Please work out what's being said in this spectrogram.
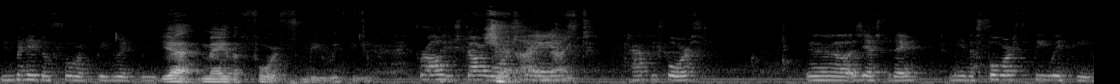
May the 4th be with you. Yeah, May the 4th be with you. For all you Star Wars Jedi fans, Knight. happy 4th. Yeah, it was yesterday. May the 4th be with you.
